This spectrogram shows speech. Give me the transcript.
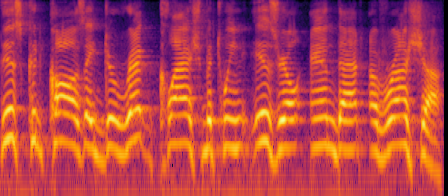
this could cause a direct clash between Israel and that of Russia.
